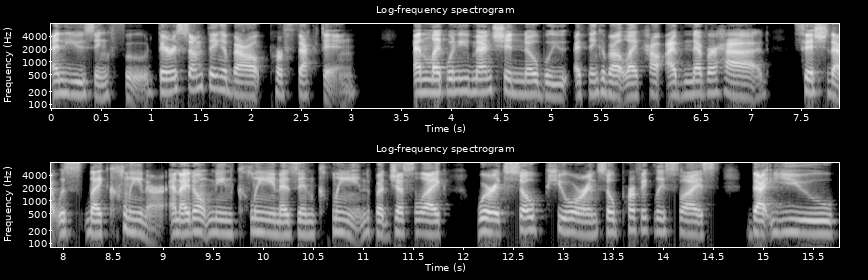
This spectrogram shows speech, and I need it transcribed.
and using food. There is something about perfecting. And like when you mentioned Nobu, I think about like how I've never had fish that was like cleaner. And I don't mean clean as in cleaned, but just like where it's so pure and so perfectly sliced that you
